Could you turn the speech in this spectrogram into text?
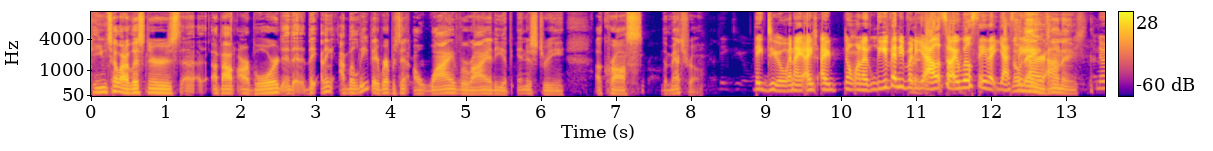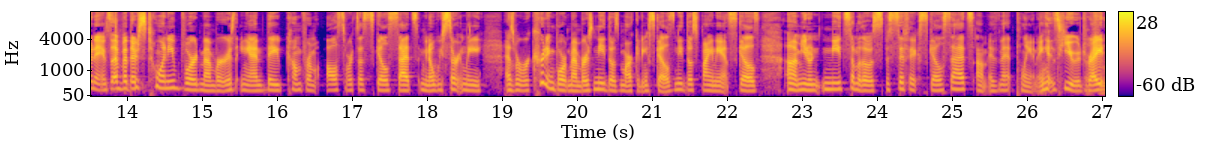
can you tell our listeners uh, about our board? They, I think I believe they represent a wide variety of industry across the metro. They do, and I I, I don't want to leave anybody right. out, so I will say that yes, no they names, are. Um, no names, no names. Uh, but there's 20 board members, and they come from all sorts of skill sets. You know, we certainly, as we're recruiting board members, need those marketing skills, need those finance skills. Um, you know, need some of those specific skill sets. Um, event planning is huge, right?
